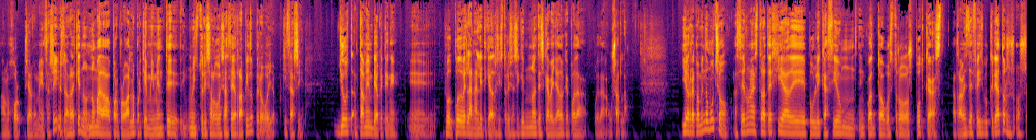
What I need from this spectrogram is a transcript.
A lo mejor si alguien me dice así, la verdad es que no, no me ha dado por probarlo porque en mi mente un es algo que se hace rápido, pero oye, quizás sí. Yo también veo que tiene. Eh, puedo ver la analítica de los stories, así que no es descabellado que pueda, pueda usarla. Y os recomiendo mucho hacer una estrategia de publicación en cuanto a vuestros podcasts a través de Facebook Creators. Os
